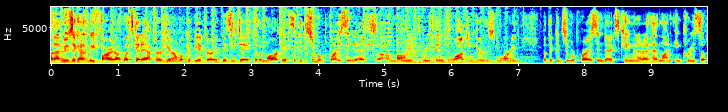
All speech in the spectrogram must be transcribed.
that music has me fired up. Let's get after it here on what could be a very busy day for the markets. The consumer price index, uh, among three things we're watching here this morning, but the consumer price index came in at a headline increase of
